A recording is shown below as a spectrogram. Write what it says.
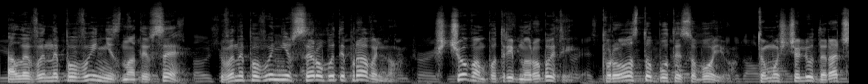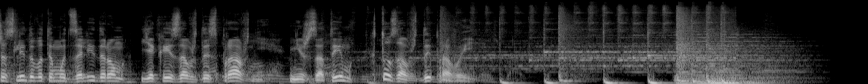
Але ви не повинні знати все. Ви не повинні все робити правильно. Що вам потрібно робити? Просто бути собою, тому що люди радше слідуватимуть за лідером, який завжди справжній, ніж за тим, хто завжди правий.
